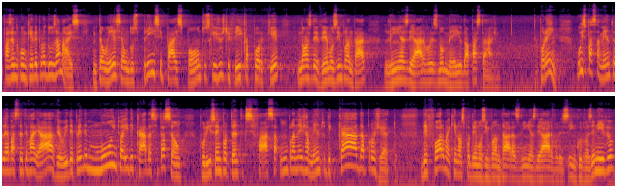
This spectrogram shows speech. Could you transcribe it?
fazendo com que ele produza mais. Então, esse é um dos principais pontos que justifica por que nós devemos implantar linhas de árvores no meio da pastagem. Porém, o espaçamento ele é bastante variável e depende muito aí de cada situação. Por isso é importante que se faça um planejamento de cada projeto de forma que nós podemos implantar as linhas de árvores em curvas de nível,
